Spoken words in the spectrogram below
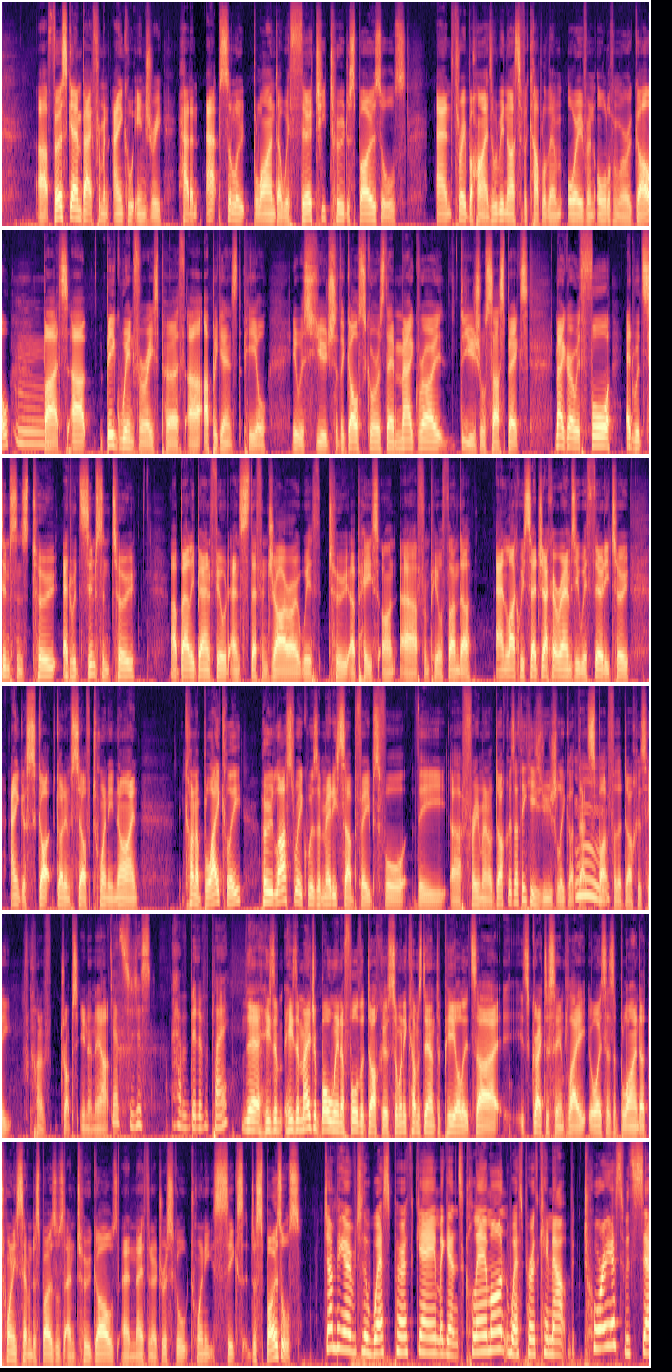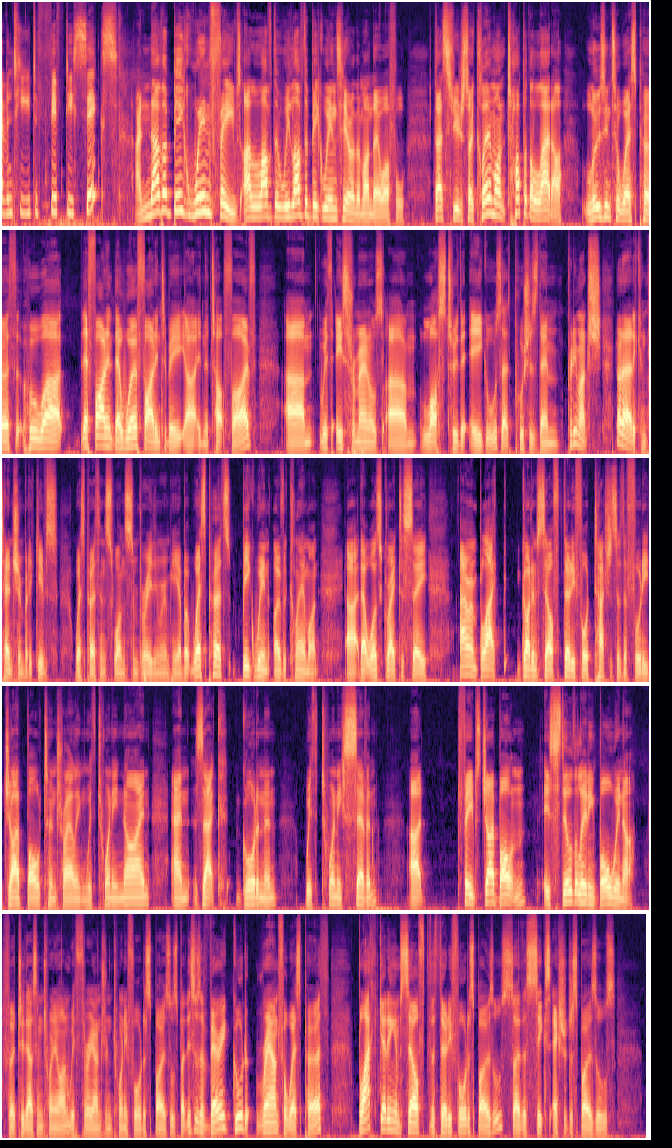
Uh, first game back from an ankle injury, had an absolute blinder with 32 disposals and three behinds. It would be nice if a couple of them, or even all of them, were a goal. But uh, big win for East Perth uh, up against Peel. It was huge. So the goal scorers there: Magro, the usual suspects. Magro with four, Edward Simpson's two, Edward Simpson two, uh, Bailey Banfield and Stefan Giro with two apiece on uh, from Peel Thunder. And like we said, Jacko Ramsay with 32. Angus Scott got himself 29. Connor Blakely, who last week was a medi sub Phoebes for the uh, Fremantle Dockers. I think he's usually got that spot for the Dockers. He kind of drops in and out. Gets to just have a bit of a play. Yeah, he's a he's a major ball winner for the Dockers. So when he comes down to Peel, it's uh it's great to see him play. He always has a blinder, 27 disposals and two goals, and Nathan O'Driscoll 26 disposals. Jumping over to the West Perth game against Claremont, West Perth came out victorious with 70 to 56. Another big win, Phoebes. I love the we love the big wins here on the Monday WAFL. That's huge. So Claremont, top of the ladder, losing to West Perth, who uh, they're fighting. They were fighting to be uh, in the top five. Um, with East Fremantle's um, loss to the Eagles, that pushes them pretty much not out of contention, but it gives West Perth and Swans some breathing room here. But West Perth's big win over Claremont, uh, that was great to see. Aaron Black got himself 34 touches of the footy. Jai Bolton trailing with 29, and Zach Gordonen with 27. Uh, Phoebes, Jai Bolton is still the leading ball winner for 2021 with 324 disposals, but this was a very good round for West Perth. Black getting himself the 34 disposals, so the six extra disposals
